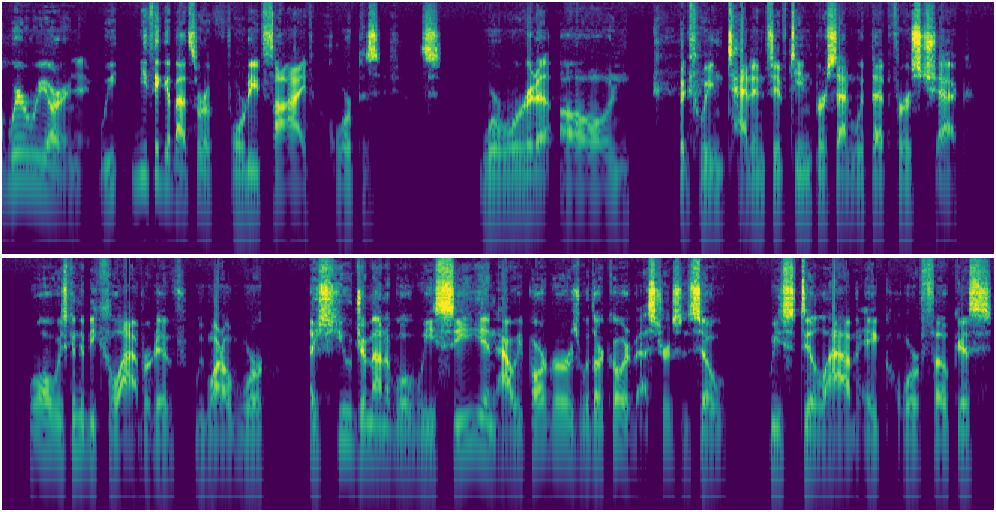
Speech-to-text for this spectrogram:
where we are today, we, we think about sort of 45 core positions where we're going to own between 10 and 15% with that first check. We're always going to be collaborative. We want to work a huge amount of what we see and how we partners with our co-investors. And so we still have a core focus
